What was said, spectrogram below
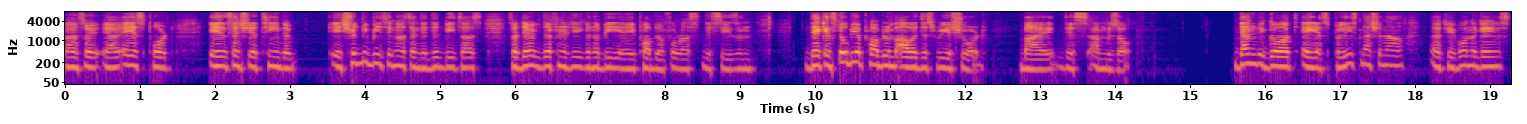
uh, sorry, uh, AS Sport is essentially a team that it should be beating us and they did beat us. So they're definitely going to be a problem for us this season. They can still be a problem but i was just reassured by this um, result. Then we got as police national that we won against.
